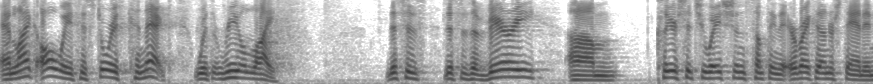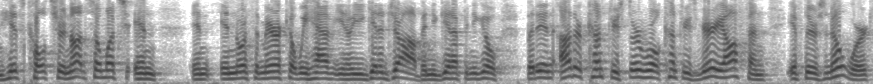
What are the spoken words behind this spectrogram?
And like always, his stories connect with real life. This is, this is a very um, clear situation, something that everybody can understand. In his culture, not so much in, in, in North America, we have, you know, you get a job and you get up and you go. But in other countries, third world countries, very often, if there's no work,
